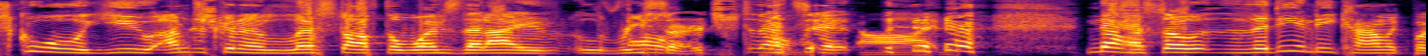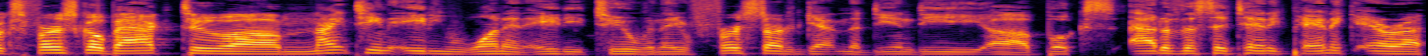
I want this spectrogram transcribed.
School you. I'm just gonna list off the ones that I researched. That's oh my it. God. no, so the D and D comic books first go back to um, 1981 and 82 when they first started getting the D and D uh, books out of the Satanic Panic era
